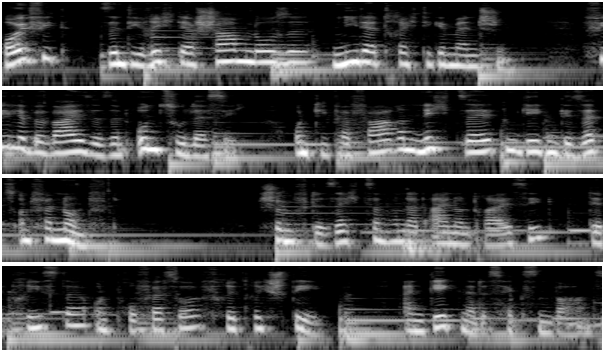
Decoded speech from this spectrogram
Häufig sind die Richter schamlose, niederträchtige Menschen. Viele Beweise sind unzulässig und die Verfahren nicht selten gegen Gesetz und Vernunft, schimpfte 1631 der Priester und Professor Friedrich Spee, ein Gegner des Hexenwahns.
